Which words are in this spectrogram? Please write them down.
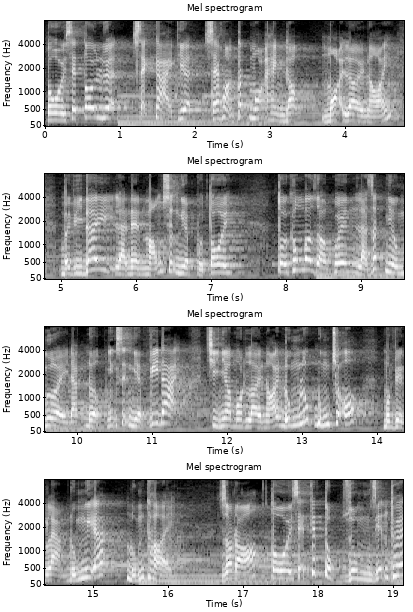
Tôi sẽ tôi luyện, sẽ cải thiện, sẽ hoàn tất mọi hành động, mọi lời nói bởi vì đây là nền móng sự nghiệp của tôi. Tôi không bao giờ quên là rất nhiều người đạt được những sự nghiệp vĩ đại chỉ nhờ một lời nói đúng lúc đúng chỗ, một việc làm đúng nghĩa, đúng thời. Do đó, tôi sẽ tiếp tục dùng diễn thuyết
